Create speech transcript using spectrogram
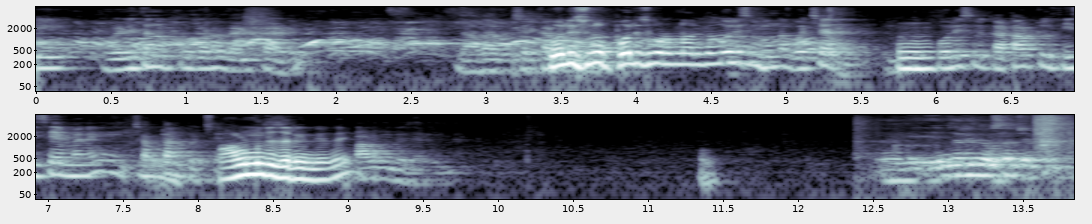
ఇంట్లోకి వెళుతున్నప్పుడు కూడా వెంటాడి దాదాపు పోలీసులు పోలీసు కూడా ఉన్నారు పోలీసులు ఉన్న వచ్చారు పోలీసులు కటౌట్లు తీసేయమని చెప్పడానికి వచ్చారు. వాళ్ళ ముందే జరిగింది అది వాళ్ళ ముందే జరిగింది. ఏం జరిగింది ఒకసారి చెప్పండి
